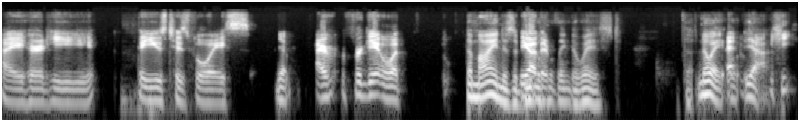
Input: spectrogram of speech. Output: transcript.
I heard he they used his voice. Yep. I forget what The mind is a The other- beautiful thing to waste. The- no wait, Uh, yeah, he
